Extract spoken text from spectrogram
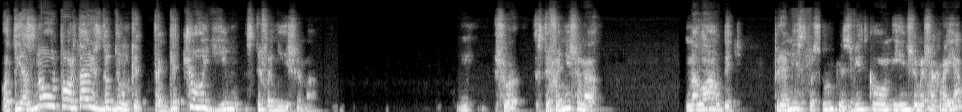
от я знову повертаюсь до думки: так для чого їм Стефанішина? Що Стефанішина налагодить прямі стосунки з Вітковим і іншими шахраями?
